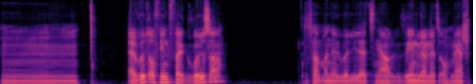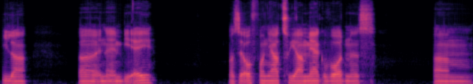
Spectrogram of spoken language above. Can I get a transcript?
Mm, er wird auf jeden Fall größer. Das hat man ja über die letzten Jahre gesehen. Wir haben jetzt auch mehr Spieler äh, in der NBA, was ja auch von Jahr zu Jahr mehr geworden ist. Ähm,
